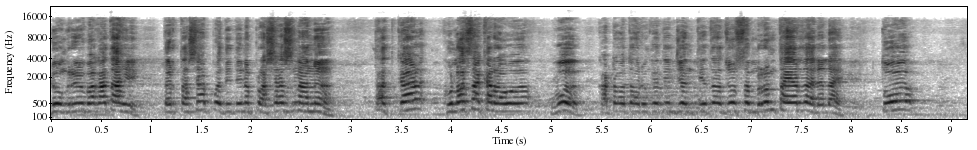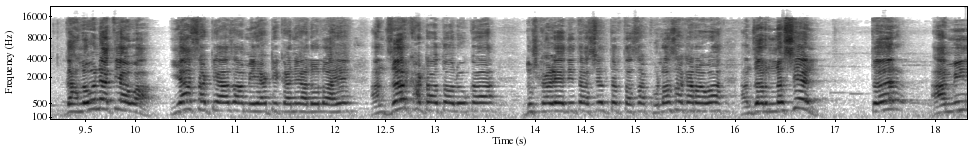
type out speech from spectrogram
डोंगरी विभागात आहे तर तशा पद्धतीनं प्रशासनानं तात्काळ खुलासा करावा व खटाव तालुक्यातील जनतेचा जो संभ्रम तयार झालेला आहे तो घालवण्यात यावा. यासाठी आज आम्ही या ठिकाणी आलेलो आहे. आणि जर खटाव तालुका दुष्काळी यादीत असेल तर तसा खुलासा करावा. आणि जर नसेल तर आम्ही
